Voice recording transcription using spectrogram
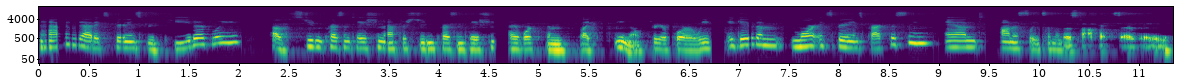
And having that experience repeatedly of student presentation after student presentation, I worked them like, you know, three or four a week. It gave them more experience practicing. And honestly, some of those topics are really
